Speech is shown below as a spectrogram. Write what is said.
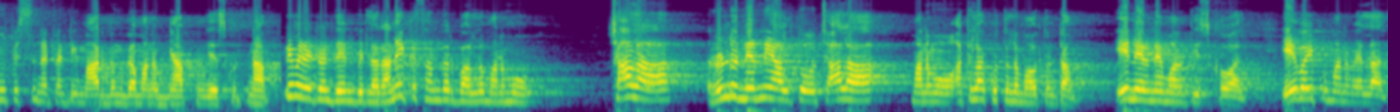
చూపిస్తున్నటువంటి మార్గముగా మనం జ్ఞాపకం చేసుకుంటున్నాం. ప్రియమైనటువంటి దేని బిడ్డలారు అనేక సందర్భాల్లో మనము చాలా రెండు నిర్ణయాలతో చాలా మనము అతలాకుతలం అవుతుంటాం. ఏ నిర్ణయం మనం తీసుకోవాలి? ఏ వైపు మనం వెళ్ళాలి?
